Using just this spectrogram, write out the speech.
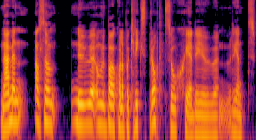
Nej men alltså, nu om vi bara kollar på krigsbrott så sker det ju rent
